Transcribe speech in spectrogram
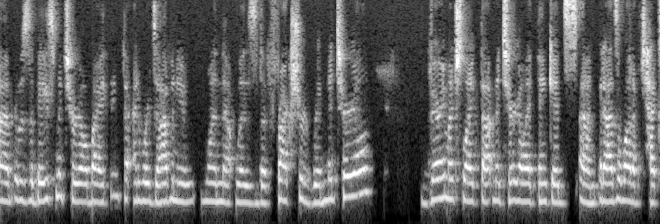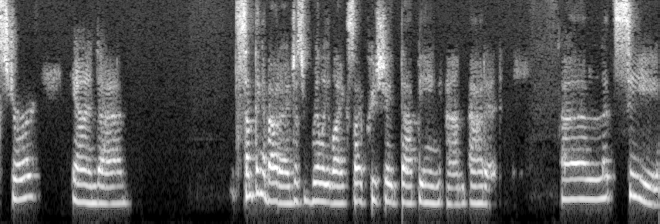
uh, it was the base material, but I think the Edwards Avenue one that was the fractured rib material, very much like that material. I think it's, um, it adds a lot of texture and uh, something about it I just really like. So I appreciate that being um, added. Uh, let's see.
